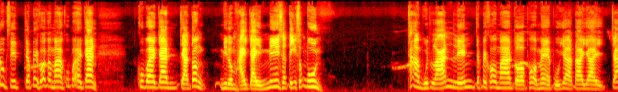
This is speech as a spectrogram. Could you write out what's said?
ลูกศิษย์จะไปขอขมาครูบาอาจารย์ครูบาอาจารย์จะต้องมีลมหายใจมีสติสมบูรณ์ ถ้าบุตรหลานเหลนจะไปเข้ามาต่อพ่อแม่ปู่ย่าตายาย จะ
